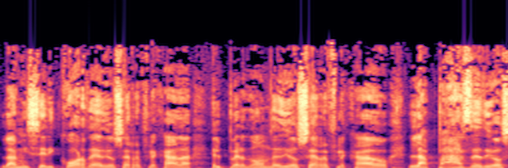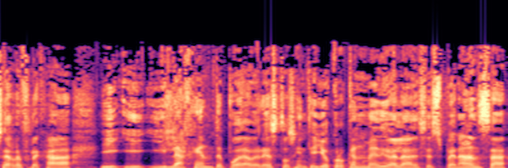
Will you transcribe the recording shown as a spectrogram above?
la misericordia de Dios sea reflejada, el perdón de Dios sea reflejado, la paz de Dios sea reflejada y, la gente pueda ver esto, Cintia. Yo creo que en medio de la desesperanza,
